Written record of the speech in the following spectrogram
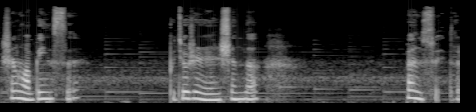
生老病死，不就是人生的伴随的？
